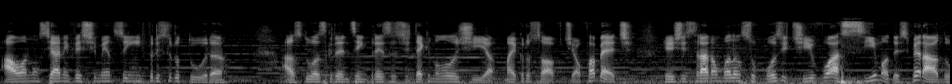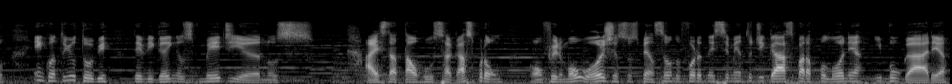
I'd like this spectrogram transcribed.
ao anunciar investimentos em infraestrutura. As duas grandes empresas de tecnologia, Microsoft e Alphabet, registraram um balanço positivo acima do esperado, enquanto o YouTube teve ganhos medianos. A estatal russa Gazprom confirmou hoje a suspensão do fornecimento de gás para a Polônia e Bulgária.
